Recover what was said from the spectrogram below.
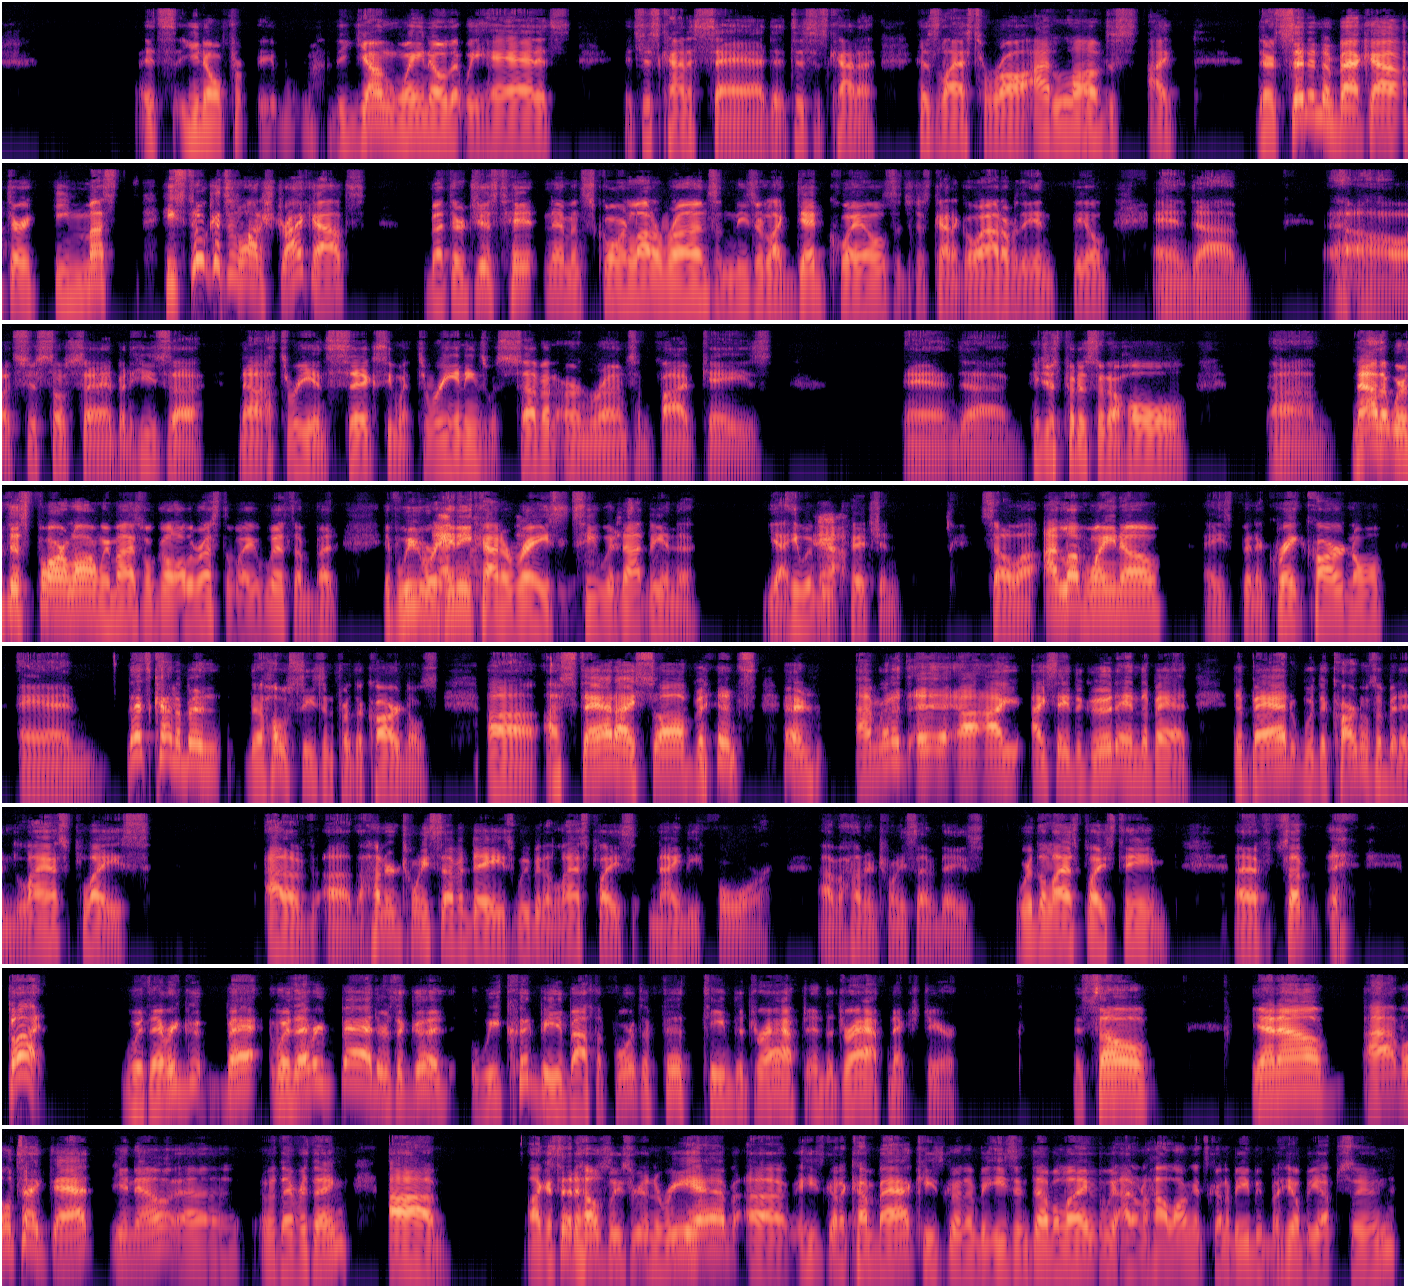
it's you know for the young Waino that we had. It's it's just kind of sad that this is kind of his last hurrah. I love this. I they're sending him back out there. He must. He still gets a lot of strikeouts, but they're just hitting them and scoring a lot of runs. And these are like dead quails that just kind of go out over the infield. And um, oh, it's just so sad. But he's uh now three and six. He went three innings with seven earned runs and five Ks. And uh, he just put us in a hole. Um, now that we're this far along, we might as well go the rest of the way with him. But if we were Yeah. any kind of race, he would not be in the. Yeah, he wouldn't Yeah. be pitching. So uh, I love Waino, and he's been a great Cardinal, and that's kind of been the whole season for the Cardinals. Uh, a stat I saw, Vince, and I'm gonna uh, I I say the good and the bad. The bad with the Cardinals have been in last place out of uh, the 127 days. We've been in last place 94 out of 127 days. We're the last place team. Uh, some, but with every good bad with every bad there's a good we could be about the fourth or fifth team to draft in the draft next year so you know uh, we'll take that you know uh, with everything. Um like i said helsley's in the rehab. Uh he's going to come back. He's going to be he's in double a. I don't know how long it's going to be but he'll be up soon.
